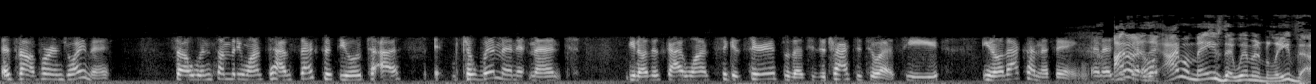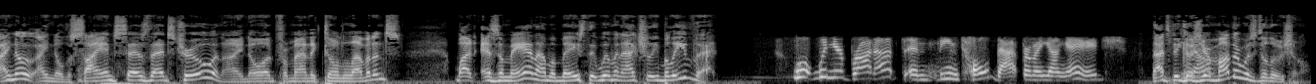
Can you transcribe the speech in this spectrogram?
it's not for enjoyment. So when somebody wants to have sex with you, to us, to women, it meant, you know, this guy wants to get serious with us. He's attracted to us. He, you know, that kind of thing. And as I get don't, older- I'm amazed that women believe that. I know, I know the science says that's true, and I know it from anecdotal evidence. But as a man, I'm amazed that women actually believe that. well, when you're brought up and being told that from a young age, That's because You know? your mother was delusional.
